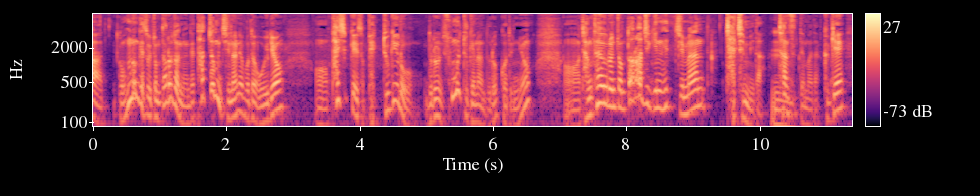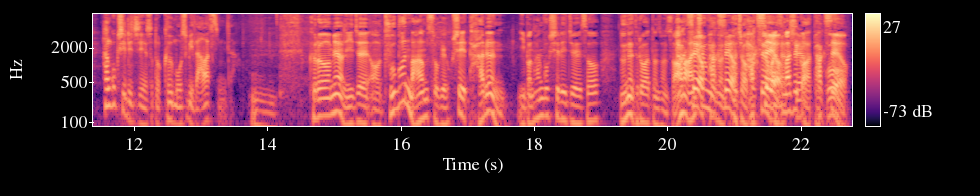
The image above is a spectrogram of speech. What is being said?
아그 홈런 개수가 좀 떨어졌는데 타점은 지난해보다 오히려 어, 80개에서 102개로 늘어 22개나 늘었거든요. 어, 장타율은 좀 떨어지긴 했지만 잘 칩니다. 음. 찬스 때마다. 그게 한국 시리즈에서도 그 모습이 나왔습니다. 음. 그러면 이제 어, 두분 마음속에 혹시 다른 이번 한국 시리즈에서 눈에 들어왔던 선수 아마 박세혁, 안치홍 박세혁, 그렇죠. 박세혁 박세혁, 말씀하실 것 같았고 박세혁.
